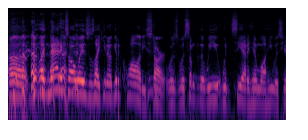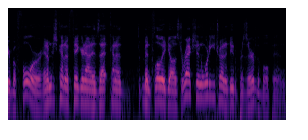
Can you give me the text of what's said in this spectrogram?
Uh, but like Maddux always was like, you know, get a quality start was was something that we would see out of him while he was here before, and I'm just kind of figuring out is that kind of been floated y'all's direction? What are you trying to do to preserve the bullpen?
